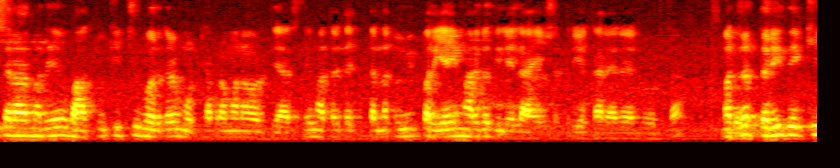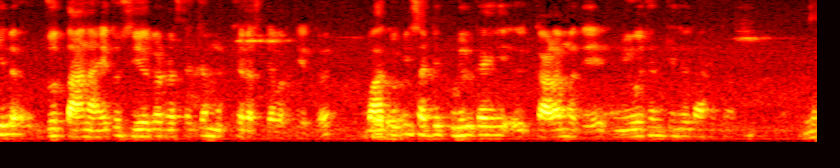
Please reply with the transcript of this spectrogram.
परिसरामध्ये वाहतुकीची वर्दळ मोठ्या प्रमाणावरती असते. मात्र त्या- त्यांना तुम्ही पर्यायी मार्ग दिलेला आहे क्षत्रिय कार्यालय रोडचा. मात्र. तरी देखील जो ताण आहे तो सिंहगड रस्त्याच्या मुख्य रस्त्यावरती येतोय. वाहतुकीसाठी पुढील काही काळामध्ये नियोजन केलेलं आहे का?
